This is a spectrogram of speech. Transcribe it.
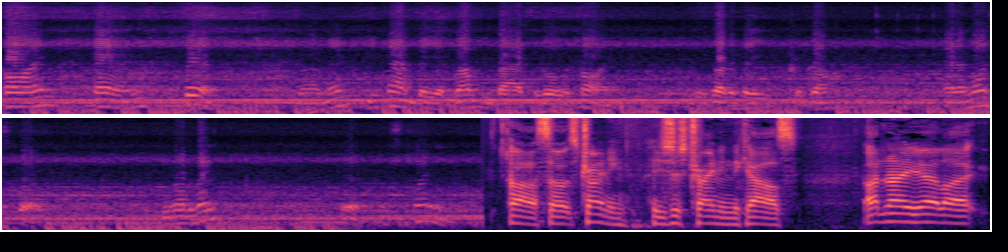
Kind and firm. You know what I mean? You can't be a grumpy bastard all the time. You've got to be a grump and a nice guy. You know what I mean? Yeah, it's training. Oh, so it's training. He's just training the cows. I don't know, yeah, like,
